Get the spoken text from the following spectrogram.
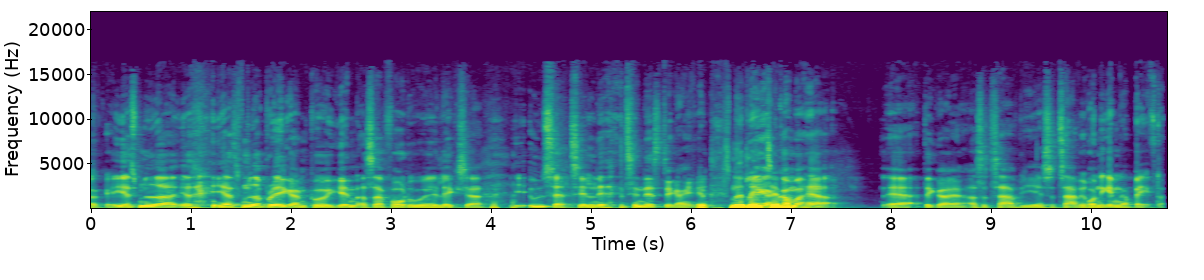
Okay, jeg smider, jeg, jeg smider breakeren på igen, og så får du uh, lektier udsat til, til næste gang. Fedt. Smid et link til mig. kommer her. Ja, det gør jeg. Og så tager vi, så tager vi rundt igennem bagefter.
